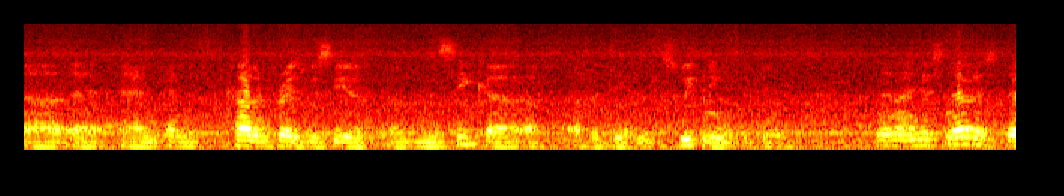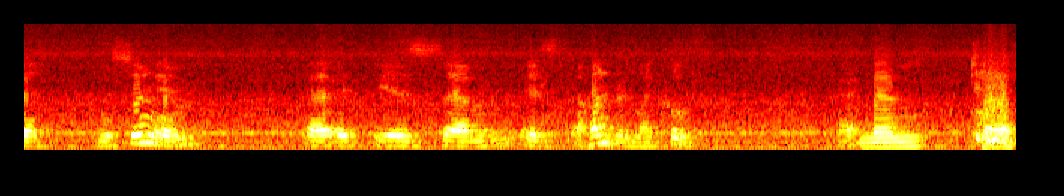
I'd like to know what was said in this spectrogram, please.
uh, and, and the common phrase we see of, of masika of, of a din, sweetening of the din. And I just noticed that masunim uh, is um, is a hundred like kuf. Right? Mem, tough.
